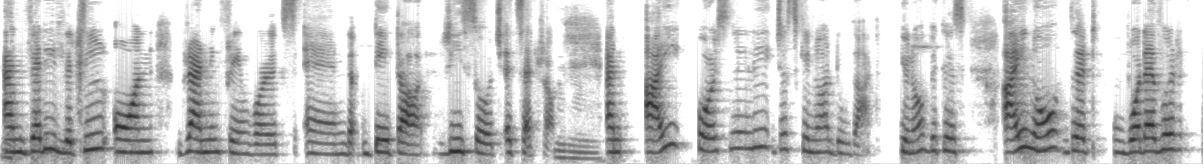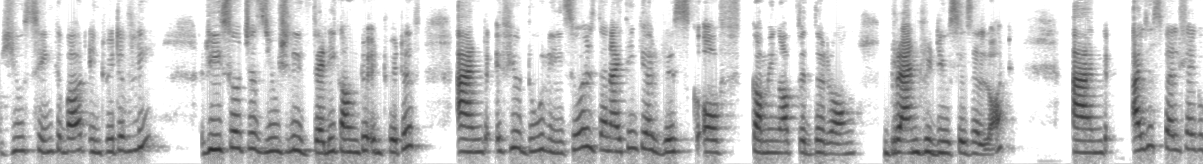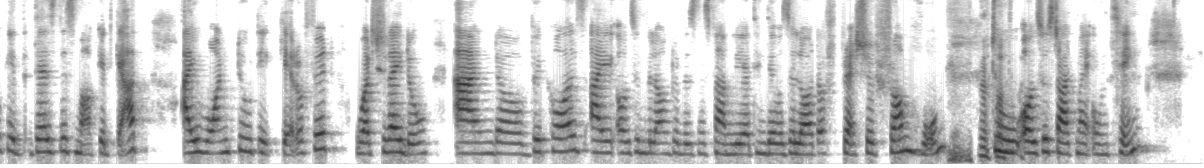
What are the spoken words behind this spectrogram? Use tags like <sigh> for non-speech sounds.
and very little on branding frameworks and data research etc mm-hmm. and i personally just cannot do that you know because i know that whatever you think about intuitively research is usually very counterintuitive. And if you do research then i think your risk of coming up with the wrong brand reduces a lot. And i just felt like okay there's this market gap. I want to take care of it. What should i do? And uh, because i also belong to a business family i think there was a lot of pressure from home to <laughs> also start my own thing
